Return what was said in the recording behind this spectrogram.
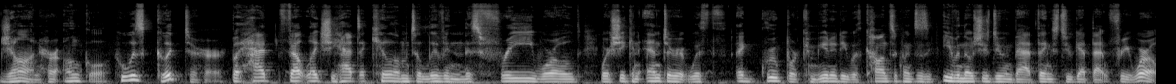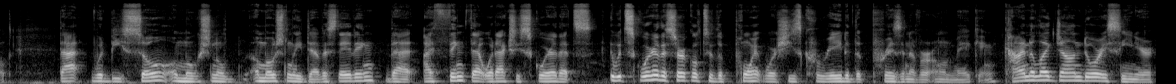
John, her uncle, who was good to her, but had felt like she had to kill him to live in this free world where she can enter it with a group or community with consequences, even though she's doing bad things to get that free world. That would be so emotional, emotionally devastating that I think that would actually square that's it would square the circle to the point where she's created the prison of her own making. Kind of like John Dorie Sr.,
